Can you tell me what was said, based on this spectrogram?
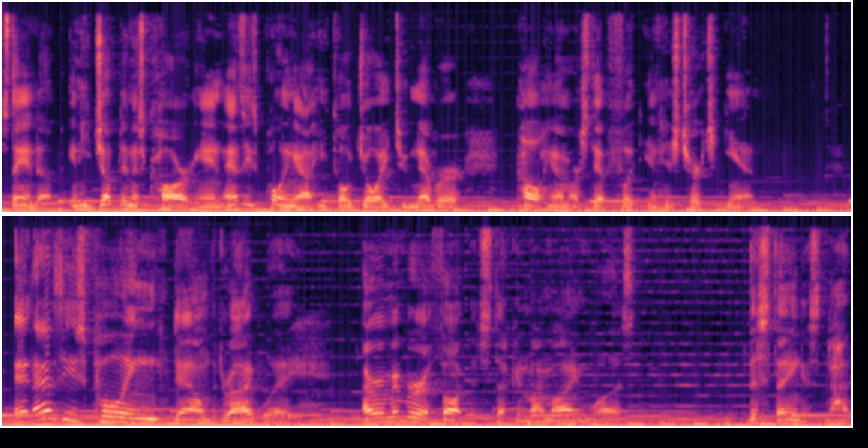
stand up and he jumped in his car and as he's pulling out he told joy to never call him or step foot in his church again and as he's pulling down the driveway i remember a thought that stuck in my mind was this thing is not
